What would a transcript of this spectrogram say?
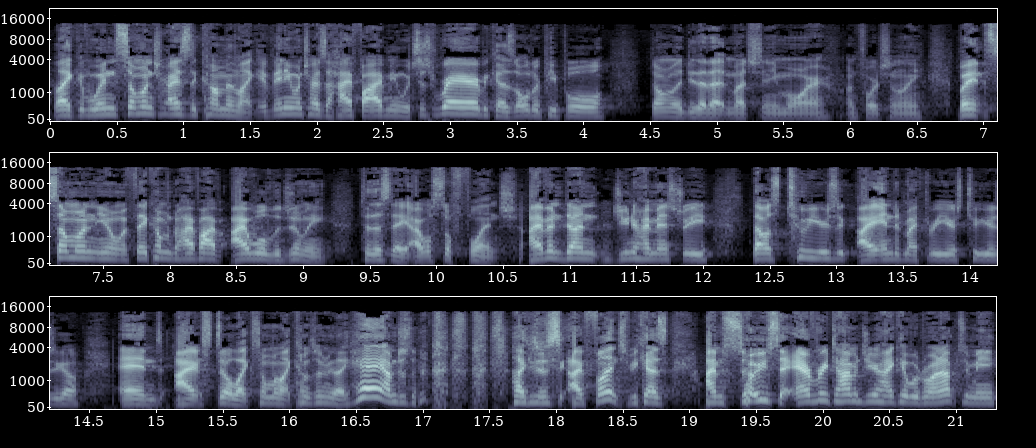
Like when someone tries to come and like if anyone tries to high five me, which is rare because older people don't really do that much anymore, unfortunately. But someone, you know, if they come to high five, I will legitimately, to this day, I will still flinch. I haven't done junior high ministry. That was two years ago. I ended my three years two years ago. And I still, like, someone like comes to me like, hey, I'm just, like, just, I flinch because I'm so used to every time a junior high kid would run up to me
